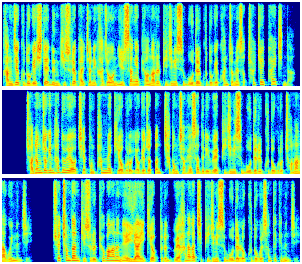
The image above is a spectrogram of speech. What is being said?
강제 구독의 시대 는 기술의 발전이 가져온 일상의 변화를 비즈니스 모델 구독의 관점에서 철저히 파헤친다. 전형적인 하드웨어 제품 판매 기업으로 여겨졌던 자동차 회사들이 왜 비즈니스 모델을 구독으로 전환하고 있는지, 최첨단 기술을 표방하는 AI 기업들은 왜 하나같이 비즈니스 모델로 구독을 선택했는지,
